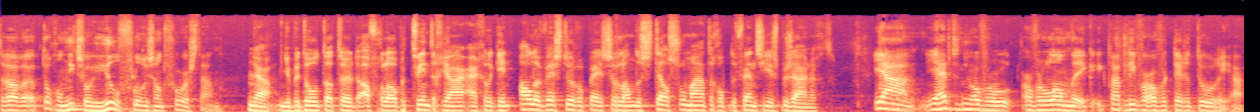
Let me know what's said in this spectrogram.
Terwijl we er toch al niet zo heel florissant voor staan. Ja, je bedoelt dat er de afgelopen twintig jaar... eigenlijk in alle West-Europese landen stelselmatig op defensie is bezuinigd. Ja, je hebt het nu over, over landen. Ik, ik praat liever over territoria.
